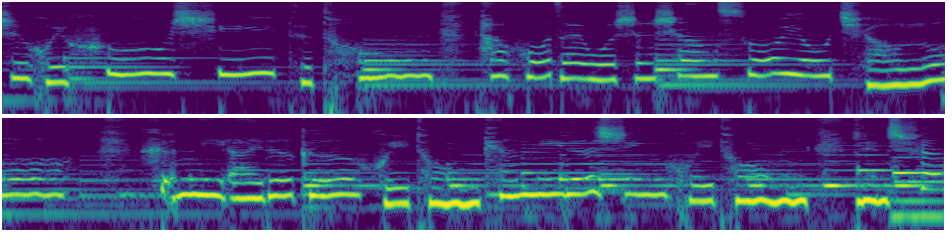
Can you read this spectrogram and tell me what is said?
是会呼吸的痛，它活在我身上所有角落。恨你爱的歌会痛，看你的心会痛，连沉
